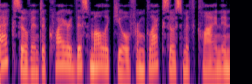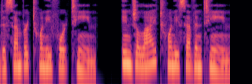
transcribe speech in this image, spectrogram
Axovant acquired this molecule from GlaxoSmithKline in December 2014. In July 2017,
